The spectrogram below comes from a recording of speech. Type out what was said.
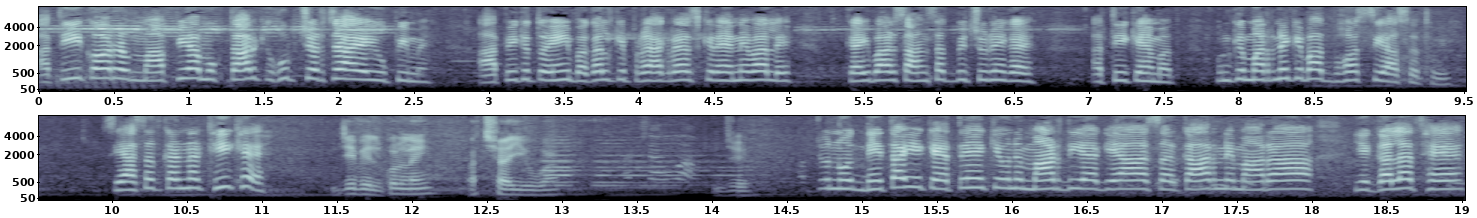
अतीक और माफिया मुख्तार की खूब चर्चा है यूपी में। आप ही के तो यहीं बगल के प्रयागराज के रहने वाले। कई बार सांसद भी चुने गए अतीक अहमद। उनके मरने के बाद बहुत सियासत हुई। सियासत करना ठीक है? जी बिल्कुल नहीं। अच्छा ही हुआ। जी। जो नेता ये कहते हैं कि उन्हें मार दिया गया सरकार ने मारा ये गलत है।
